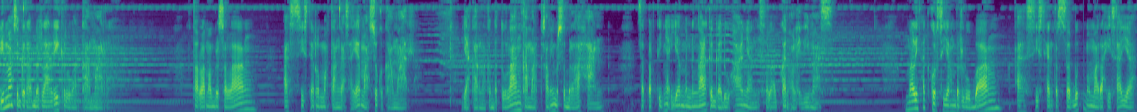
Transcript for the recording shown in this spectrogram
Dimas segera berlari keluar kamar. Tak lama berselang, asisten rumah tangga saya masuk ke kamar. Ya karena kebetulan kamar kami bersebelahan, sepertinya ia mendengar kegaduhan yang disebabkan oleh Dimas. Melihat kursi yang berlubang, asisten tersebut memarahi saya.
